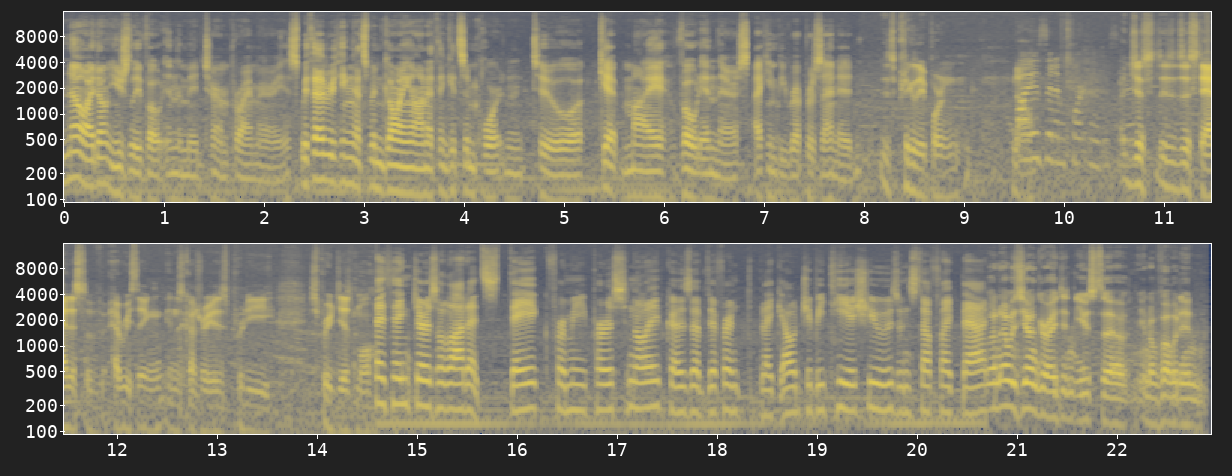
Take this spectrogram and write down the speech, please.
No, I don't usually vote in the midterm primaries. With everything that's been going on, I think it's important to get my vote in there so I can be represented. It's particularly important no. Why is it important? Just the status of everything in this country is pretty, it's pretty dismal. I think there's a lot at stake for me personally because of different like LGBT issues and stuff like that. When I was younger, I didn't used to, you know, vote in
